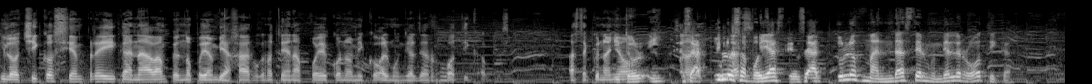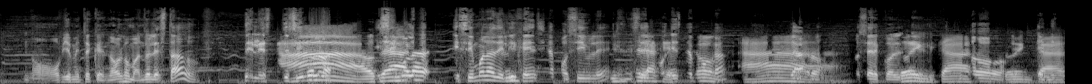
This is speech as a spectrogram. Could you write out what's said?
y los chicos siempre ganaban, pero no podían viajar porque no tenían apoyo económico al mundial de robótica. Pues. Hasta que un Y año, tú- y- o sea, tú los apoyaste, o sea, tú los mandaste al Mundial de Robótica. no, obviamente que no, lo mandó el Estado. Les- Ah, o hicimos, sea, hicimos la, hicimos la diligencia posible en la esa gestión. época. Ah, Claro. O sea, todo el encaja, todo encaja.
